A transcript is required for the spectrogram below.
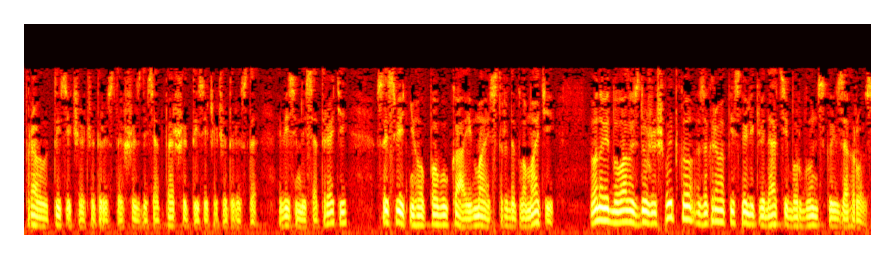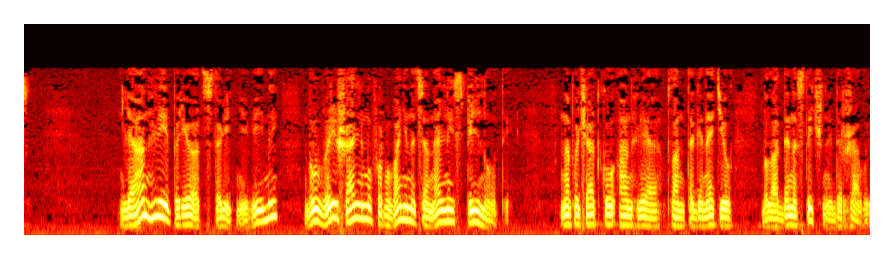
правил 1461-1483 всесвітнього павука і майстра дипломатії, воно відбувалось дуже швидко, зокрема після ліквідації бургундської загрози. Для Англії період столітньої війни був вирішальним у формуванні національної спільноти. На початку Англія плантагенетів була династичною державою,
